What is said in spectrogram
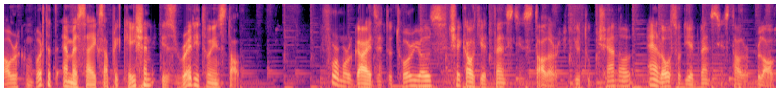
Our converted MSIX application is ready to install. For more guides and tutorials, check out the Advanced Installer YouTube channel and also the Advanced Installer blog.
